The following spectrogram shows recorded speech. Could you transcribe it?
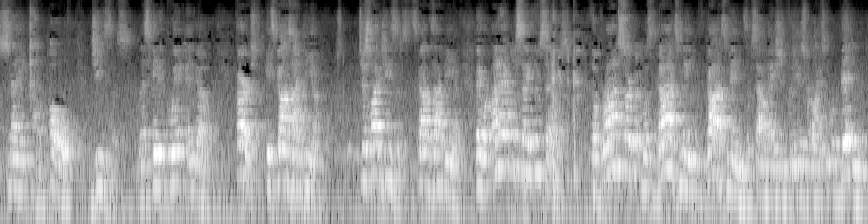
snake on a pole Jesus? Let's hit it quick and go. First, it's God's idea. Just like Jesus, it's God's idea. They were unable to save themselves. The bronze serpent was God's means, God's means of salvation for the Israelites who were bitten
